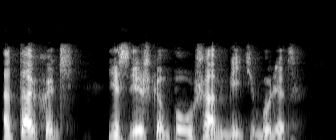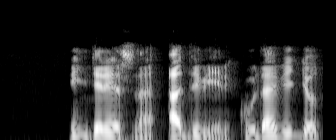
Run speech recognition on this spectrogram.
А так хоть не слишком по ушам бить будет. Интересно, а дверь куда ведет?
